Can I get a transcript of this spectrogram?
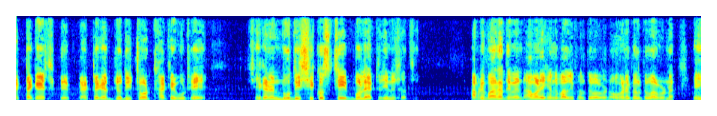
একটাকে একটাকে যদি চর থাকে উঠে, সেখানে নদী শিকস্থির বলে একটা জিনিস আছে। আপনি বাধা দেবেন, আমার এখানে বালি ফেলতে পারবেন ওখানে ফেলতে পারবেন না। এই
